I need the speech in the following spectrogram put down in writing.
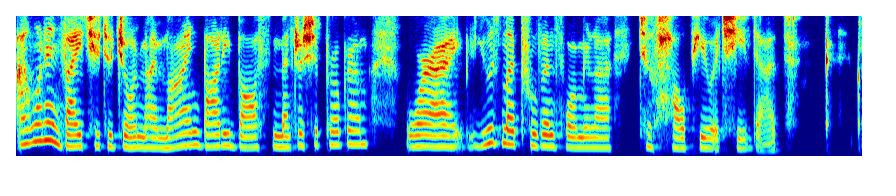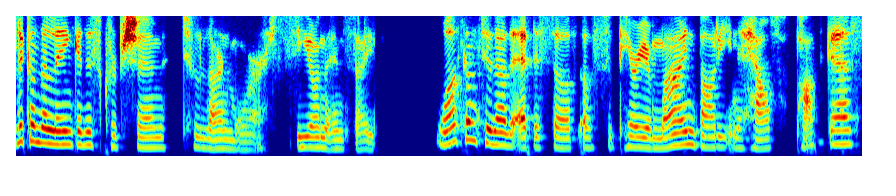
I want to invite you to join my Mind Body Boss mentorship program, where I use my proven formula to help you achieve that. Click on the link in the description to learn more. See you on the inside. Welcome to another episode of Superior Mind, Body, and Health podcast.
